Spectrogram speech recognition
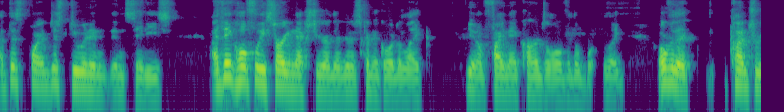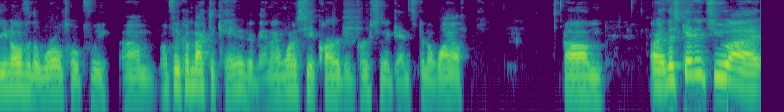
at this point, just do it in, in cities. I think hopefully starting next year, they're just going to go to like, you know, fight night cards all over the like over the country and over the world. Hopefully, um, hopefully come back to Canada, man. I want to see a card in person again. It's been a while. Um, all right, let's get into uh,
